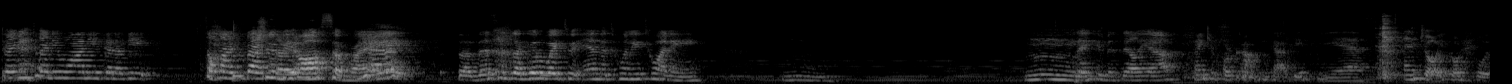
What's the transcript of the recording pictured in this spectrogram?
2021 is gonna be so much better. Should be awesome, right? Yes. So this is a good way to end the 2020. Mm. Mm. Thank you, Miss Delia. Thank you for coming, Abby. Yes. Enjoy your food.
